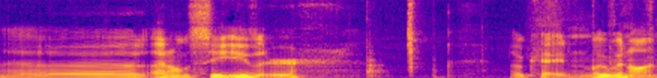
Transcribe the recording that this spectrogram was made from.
Uh, I don't see either. Okay, moving on.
